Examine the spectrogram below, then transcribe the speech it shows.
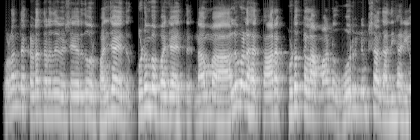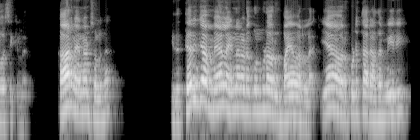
குழந்தை கடத்துறது விஷயறது ஒரு பஞ்சாயத்து குடும்ப பஞ்சாயத்து. நம்ம அலுவலக காரை கொடுக்கலாமான்னு ஒரு நிமிஷம் அந்த அதிகாரி யோசிக்கல. காரணம் என்னன்னு சொல்லுங்க. இது தெரிஞ்சா மேல என்ன நடக்கும்னு கூட அவருக்கு பயம் வரல. ஏன் அவர் கொடுத்தாரு அதை மீறி?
